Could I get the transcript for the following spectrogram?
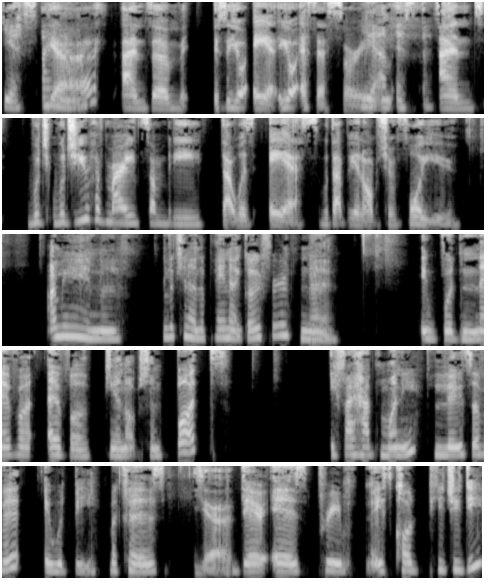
Yes, I yeah am. and um so you're A you're SS sorry Yeah, I'm SS. and would would you have married somebody that was AS? Would that be an option for you? I mean, looking at the pain I go through, no. Mm. It would never, ever be an option. But if I had money, loads of it, it would be because Yeah. there is pre, it's called PGD,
